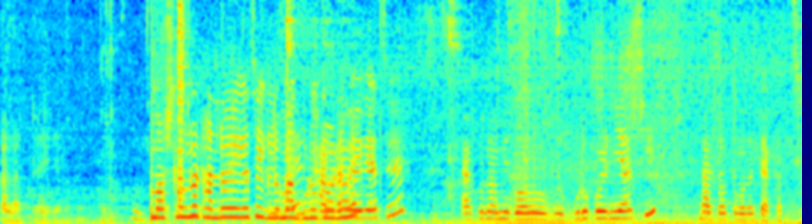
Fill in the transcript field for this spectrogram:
কালারটা হয়ে গেল। মশলাগুলো ঠান্ডা হয়ে গেছে এগুলো মা গুঁড়ো করে হয়ে গেছে। এখন আমি গুঁড়ো করে নিয়ে আসি তারপর তোমাদের দেখাচ্ছি।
